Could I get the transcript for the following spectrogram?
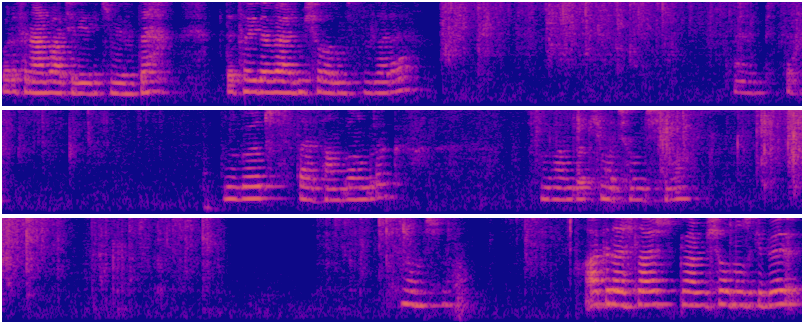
Bu arada Fenerbahçeliyiz ikimiz de. Detayı da vermiş olalım sizlere. Evet bitti. Bunu böyle tut istersen bana bırak. Şimdi ben bakayım açılmış mı? Açılmamış mı? Arkadaşlar görmüş olduğunuz gibi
